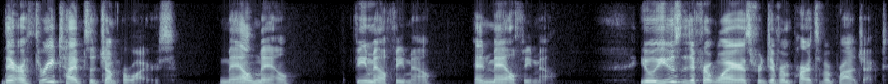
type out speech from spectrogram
There are three types of jumper wires male male, female female, and male female. You will use the different wires for different parts of a project.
